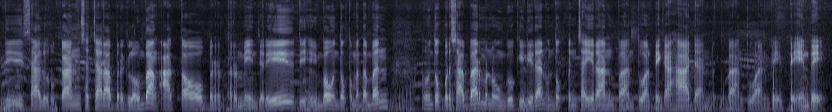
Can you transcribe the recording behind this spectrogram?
disalurkan secara bergelombang atau bertermin. Jadi dihimbau untuk teman-teman untuk bersabar menunggu giliran untuk pencairan bantuan PKH dan bantuan BPNT.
